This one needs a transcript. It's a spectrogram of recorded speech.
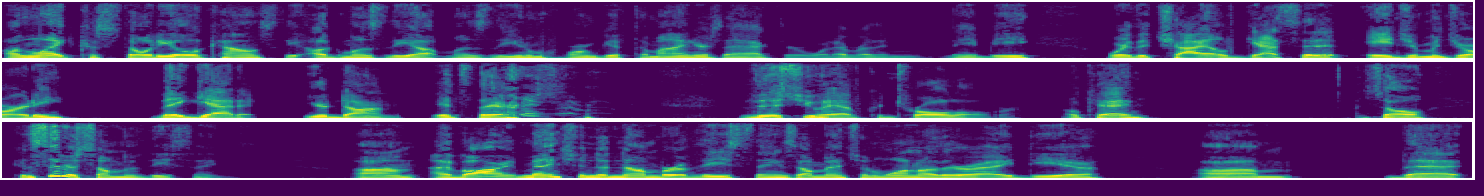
unlike custodial accounts, the UGMAs, the UTMAs, the Uniform Gift to Minors Act, or whatever they may be, where the child gets it at age of majority. They get it. You're done. It's theirs. this you have control over. Okay. So consider some of these things. Um, I've already mentioned a number of these things. I'll mention one other idea um, that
